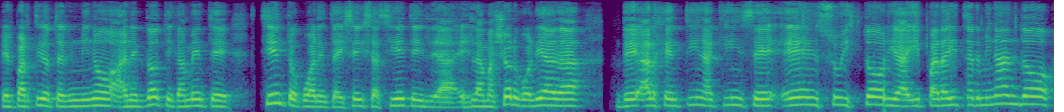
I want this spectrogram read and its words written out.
el partido terminó anecdóticamente 146 a 7 y es la mayor goleada de Argentina 15 en su historia. Y para ir terminando,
